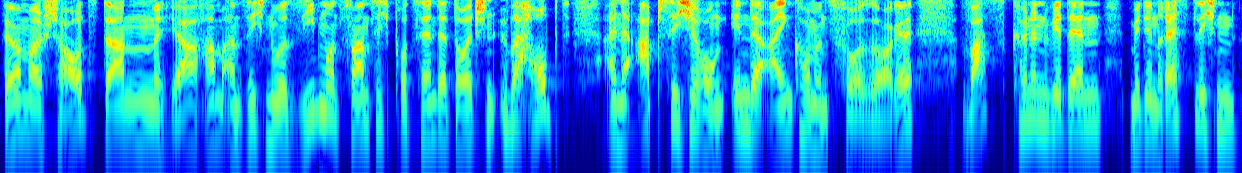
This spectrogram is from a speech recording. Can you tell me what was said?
Wenn man mal schaut, dann ja, haben an sich nur 27 Prozent der Deutschen überhaupt eine Absicherung in der Einkommensvorsorge. Was können wir denn mit den restlichen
